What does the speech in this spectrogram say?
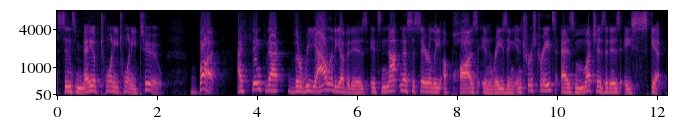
since May of 2022. But I think that the reality of it is it's not necessarily a pause in raising interest rates as much as it is a skip.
